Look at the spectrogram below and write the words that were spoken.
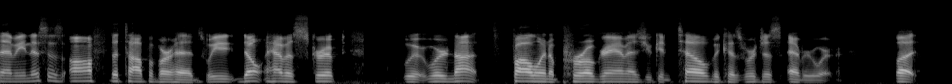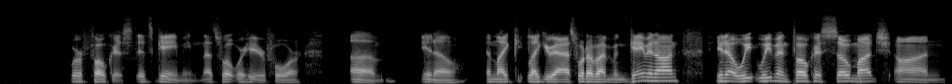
I mean, this is off the top of our heads. We don't have a script. We're, we're not following a program, as you can tell, because we're just everywhere. But we're focused. It's gaming. That's what we're here for. Um, you know, and like like you asked, what have I been gaming on? You know, we we've been focused so much on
